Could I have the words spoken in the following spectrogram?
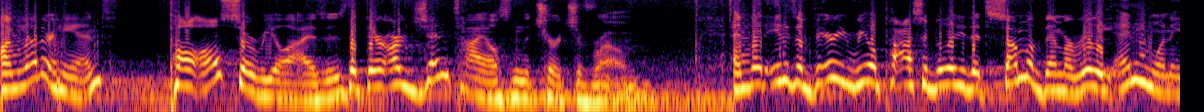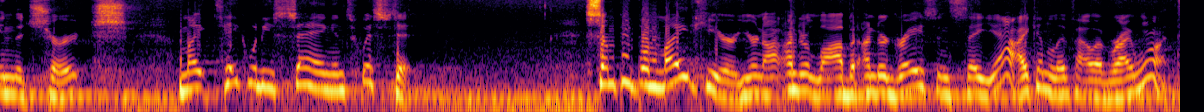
On the other hand, Paul also realizes that there are Gentiles in the church of Rome, and that it is a very real possibility that some of them, or really anyone in the church, might take what he's saying and twist it. Some people might hear you're not under law but under grace and say, yeah, I can live however I want.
